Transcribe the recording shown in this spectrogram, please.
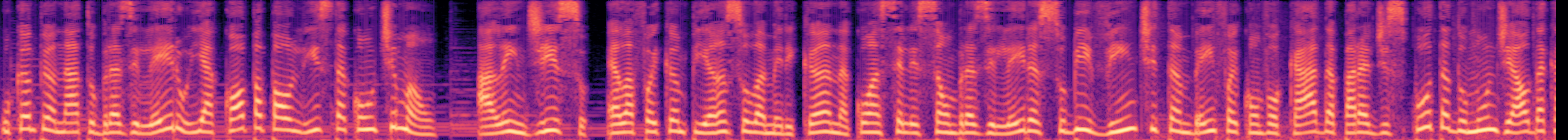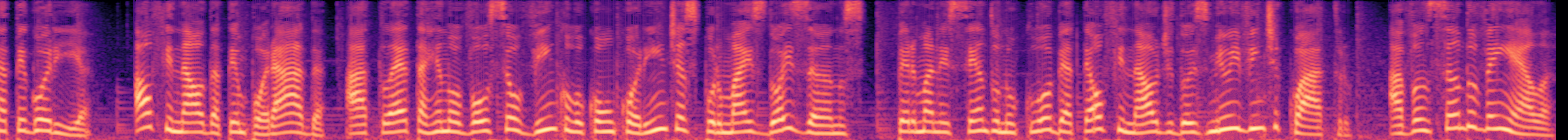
o Campeonato Brasileiro e a Copa Paulista com o Timão. Além disso, ela foi campeã sul-americana com a seleção brasileira sub-20 e também foi convocada para a disputa do Mundial da categoria. Ao final da temporada, a atleta renovou seu vínculo com o Corinthians por mais dois anos, permanecendo no clube até o final de 2024. Avançando vem ela.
